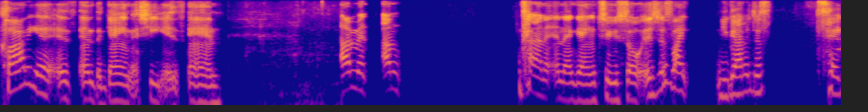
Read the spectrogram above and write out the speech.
Claudia is in the game that she is in. I'm in, I'm kind of in that game too. So it's just like you gotta just take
